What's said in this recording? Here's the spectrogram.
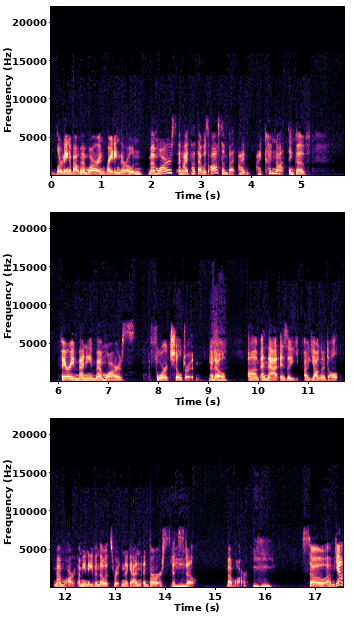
learning about memoir and writing their own memoirs, and I thought that was awesome. But I I could not think of very many memoirs for children, you uh-huh. know. Um, and that is a, a young adult memoir. I mean, even though it's written again in verse, it's mm-hmm. still memoir. Mm-hmm. So um, yeah,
